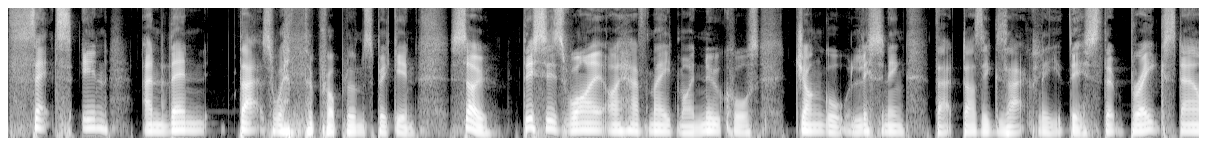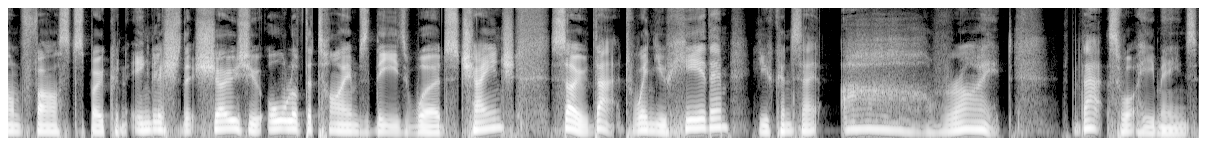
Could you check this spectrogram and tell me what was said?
sets in, and then that's when the problems begin. So, this is why I have made my new course, Jungle Listening, that does exactly this that breaks down fast spoken English, that shows you all of the times these words change, so that when you hear them, you can say, ah, right, that's what he means.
